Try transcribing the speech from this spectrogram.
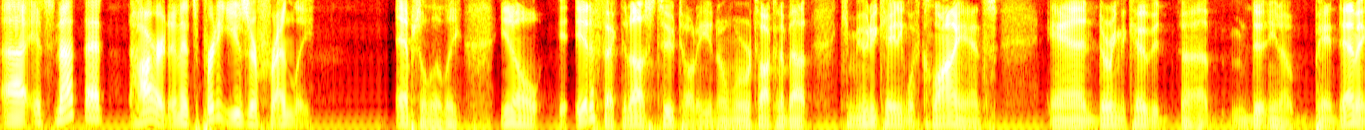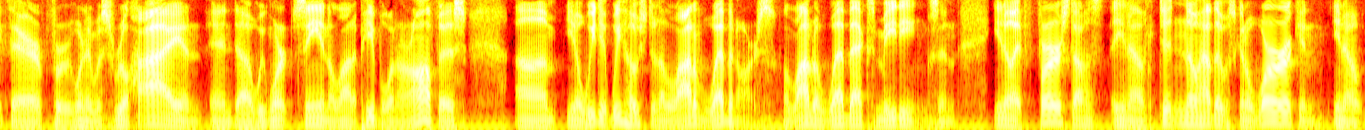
uh, it's not that hard and it's pretty user friendly. Absolutely. You know, it, it affected us too, Tony. You know, when we're talking about communicating with clients and during the COVID, uh, you know, pandemic there for when it was real high and, and uh, we weren't seeing a lot of people in our office. Um, you know, we did, we hosted a lot of webinars, a lot of WebEx meetings. And, you know, at first I was, you know, didn't know how that was going to work. And, you know,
